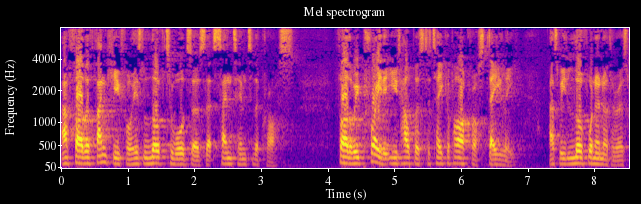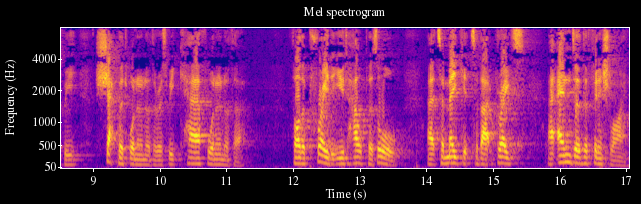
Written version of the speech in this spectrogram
And Father, thank you for his love towards us that sent him to the cross. Father, we pray that you'd help us to take up our cross daily as we love one another, as we shepherd one another, as we care for one another. Father, pray that you'd help us all uh, to make it to that great uh, end of the finish line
